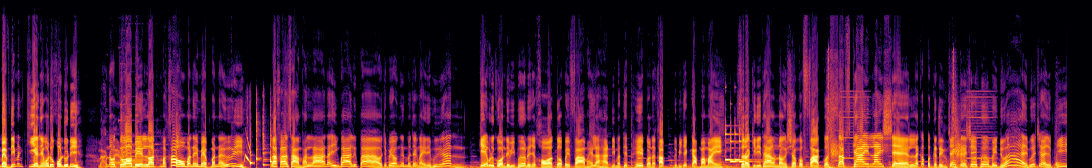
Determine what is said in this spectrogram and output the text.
แมปนี้มันเกียนอย่างวะทุกคนดูดิมันเอาตัวเบนล็อตมาเข้ามาในแมปมันนะเอ้ย ราคา 3,000 ล้านอะเองบ้าหรือเปล่า จะไปเอาเงินมาจากไหนเนี่ยเพื่อน เกมทุกคนเดี๋ยวพี่เพิ่มเดี๋ยวจะขอตัวไปฟาร์มให้รหัสนี้มันเทพๆก่อนนะครับ เดี๋ยวพี่จะกลับมาใหม่สำหรับกินทางน้องชอบก็ฝากกด subscribe ไลค์แชร์และก็ปดกระดิ่งแจ้งเตือนช่วยเพิ่มไว้ด้วย เพื่อจะจากพี่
